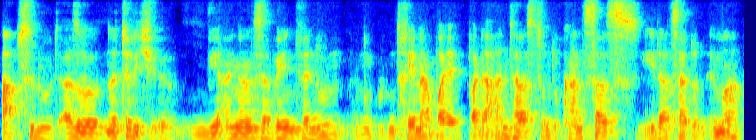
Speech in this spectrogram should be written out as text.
Absolut. Also natürlich, äh, wie eingangs erwähnt, wenn du einen guten Trainer bei, bei der Hand hast und du kannst das jederzeit und immer,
